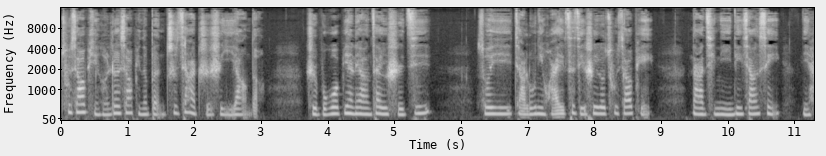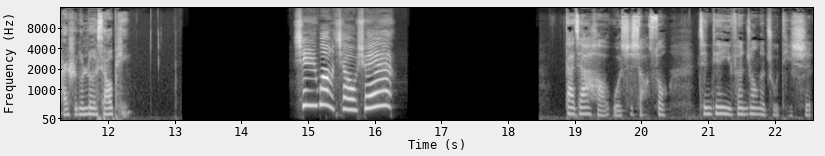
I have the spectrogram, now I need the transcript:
促销品和热销品的本质价值是一样的，只不过变量在于时机。所以，假如你怀疑自己是一个促销品，那请你一定相信你还是个热销品。希望小学。大家好，我是小宋。今天一分钟的主题是：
